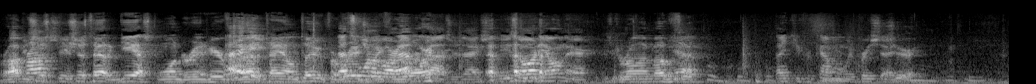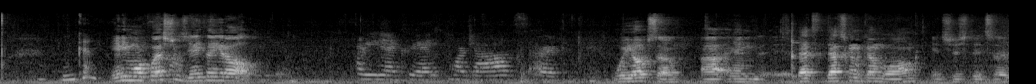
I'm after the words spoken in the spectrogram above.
Rob, you just, you. you just had a guest wander in here from Hey! out of town too, from That's originally one of our advertisers, actually. He's already on there. Mr. Ron Mosley. Yeah. Thank you for coming. We appreciate Sure. it. Okay. Any more questions? Anything at all? Are you gonna create more jobs or? We hope so, uh, and that's that's going to come along. It's just it's a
